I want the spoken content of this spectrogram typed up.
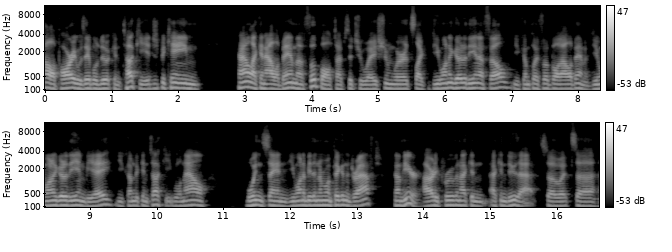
Calipari was able to do at Kentucky. It just became kind of like an Alabama football type situation where it's like, do you want to go to the NFL? You come play football at Alabama. Do you want to go to the NBA? You come to Kentucky. Well, now Boynton's saying, do you want to be the number one pick in the draft? Come here. I already proven I can I can do that. So it's uh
